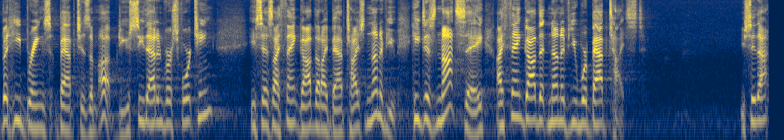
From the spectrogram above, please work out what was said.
but he brings baptism up. Do you see that in verse 14? He says, I thank God that I baptized none of you. He does not say, I thank God that none of you were baptized. You see that?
